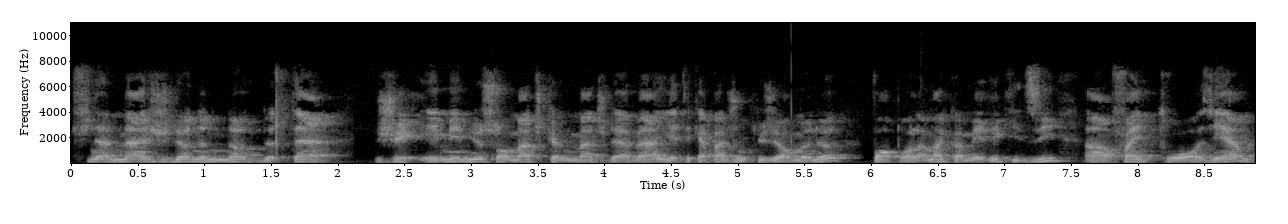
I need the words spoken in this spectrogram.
Finalement, je donne une note de temps. J'ai aimé mieux son match que le match d'avant. Il était capable de jouer plusieurs minutes. Fort probablement, comme Eric il dit, en fin de troisième,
